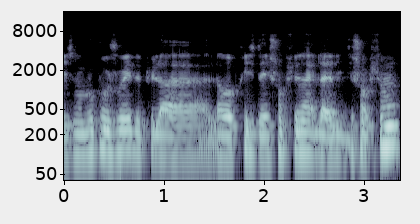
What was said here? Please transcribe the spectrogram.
ils ont beaucoup joué depuis la, la, reprise des championnats et de la Ligue des Champions.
